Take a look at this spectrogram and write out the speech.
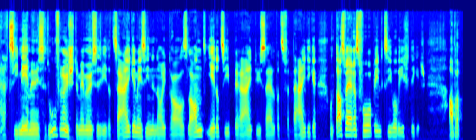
eigentlich gewesen, wir müssen aufrüsten, wir müssen wieder zeigen, wir sind ein neutrales Land, jederzeit bereit, uns selber zu verteidigen. Und das wäre ein Vorbild gewesen, das wichtig ist. Aber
